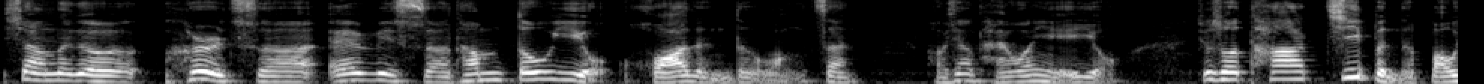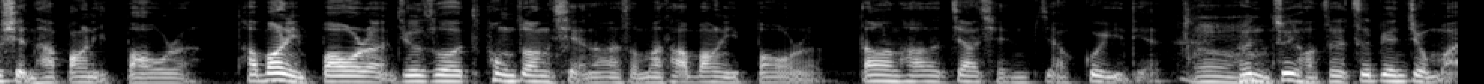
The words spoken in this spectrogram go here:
像那个 Hertz 啊、Avis 啊，他们都有华人的网站，好像台湾也有，就说他基本的保险他帮你包了，他帮你包了，就是说碰撞险啊什么他帮你包了，当然他的价钱比较贵一点，嗯。那你最好在这边就买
